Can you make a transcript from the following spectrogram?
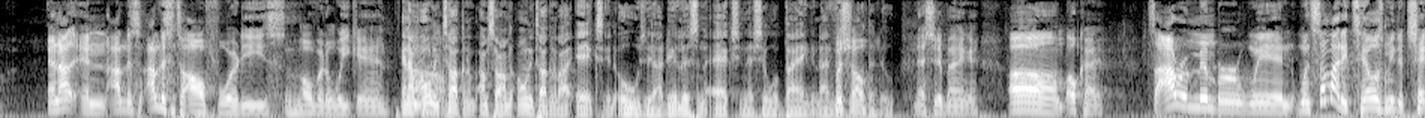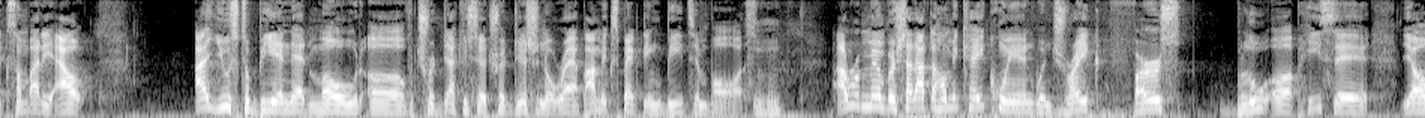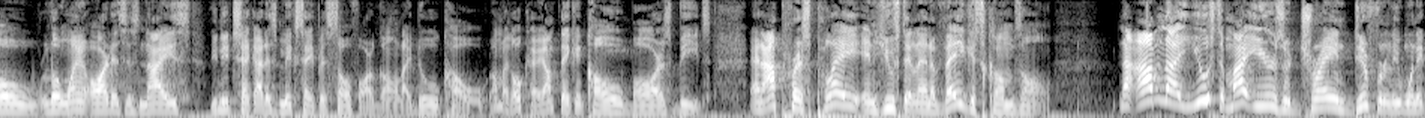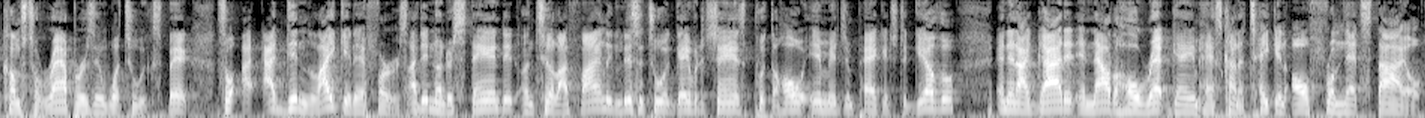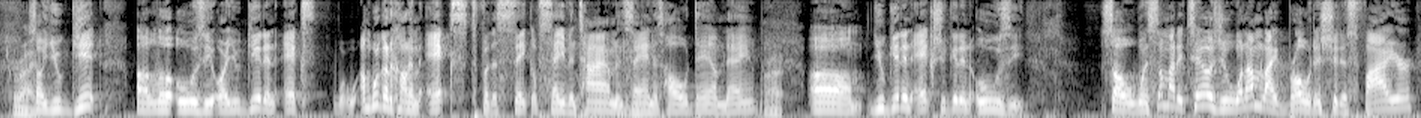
and I and I listen. I listened to all four of these Mm-hmm. over the weekend. And I'm only Um, talking I'm sorry, I'm only talking about X and Uzi. I did listen to Action, that shit was banging. I for sure. That shit banging. Um, okay. So I remember when when somebody tells me to check somebody out, I used to be in that mode of tra- like you said traditional rap. I'm expecting beats and bars. I remember shout out to homie K Quinn when Drake first blew up. He said, "Yo, Lil Wayne artist is nice. You need to check out his mixtape. It's so far gone. Like, dude, cold." I'm like, okay. I'm thinking cold bars, beats, and I press play, and Houston, Atlanta, Vegas comes on. Now I'm not used to my ears are trained differently when it comes to rappers and what to expect. So I, I, didn't like it at first. I didn't understand it until I finally listened to it, gave it a chance, put the whole image and package together, and then I got it. And now the whole rap game has kind of taken off from that style. Right. So you get a little Uzi or you get an X. We're going to call him X for the sake of saving time and saying his whole damn name. Right. Um, you get an X, you get an Uzi. So when somebody tells you, when I'm like, bro, this shit is fire,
